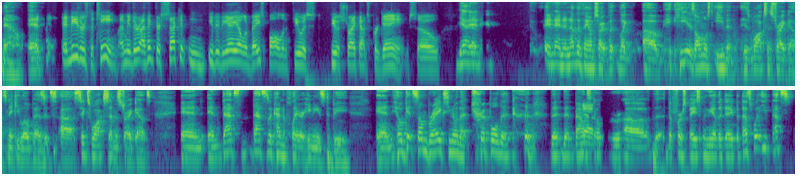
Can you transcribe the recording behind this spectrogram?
now. And and, and neither's the team. I mean, they're I think they're second in either the AL or baseball in fewest fewest strikeouts per game. So yeah, and, and and, another thing, I'm sorry, but like uh, he is almost even his walks and strikeouts. Nicky Lopez, it's uh, six walks, seven strikeouts, and and that's that's the kind of player he needs to be. And he'll get some breaks, you know, that triple that that, that bounced yeah. over uh, the, the first baseman the other day. But that's what you, that's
